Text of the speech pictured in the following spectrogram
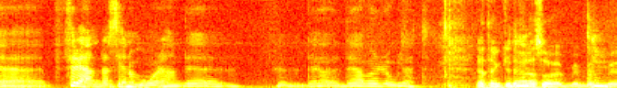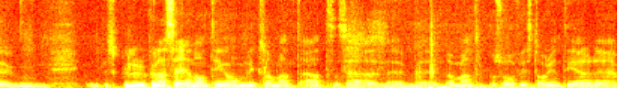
eh, förändras genom åren. Det, det, det har varit roligt. Jag tänker där alltså, skulle du kunna säga någonting om liksom att, att, så att säga, de antroposofiskt orienterade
